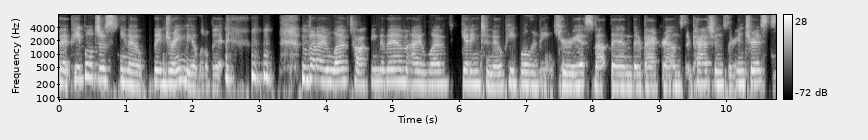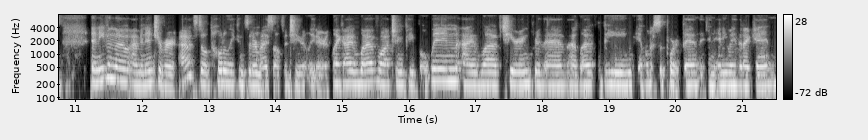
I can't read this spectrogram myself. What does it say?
that people just, you know, they drain me a little bit. but I love talking to them. I love getting to know people and being curious about them, their backgrounds, their passions, their interests. And even though I'm an introvert, I would still totally consider myself a cheerleader. Like, I love watching people win. I love cheering for them. I love being able to support them in any way that I can,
